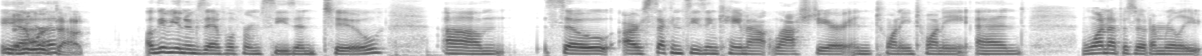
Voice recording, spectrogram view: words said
and Yeah. it worked out I'll give you an example from season two. Um, so our second season came out last year in 2020, and one episode I'm really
